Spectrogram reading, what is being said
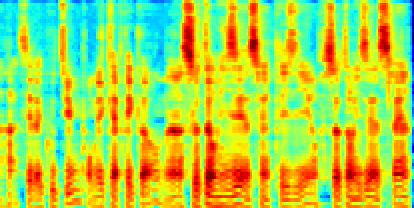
ah, c'est la coutume pour mes Capricornes, hein, s'autoriser à se faire plaisir, s'autoriser à se faire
